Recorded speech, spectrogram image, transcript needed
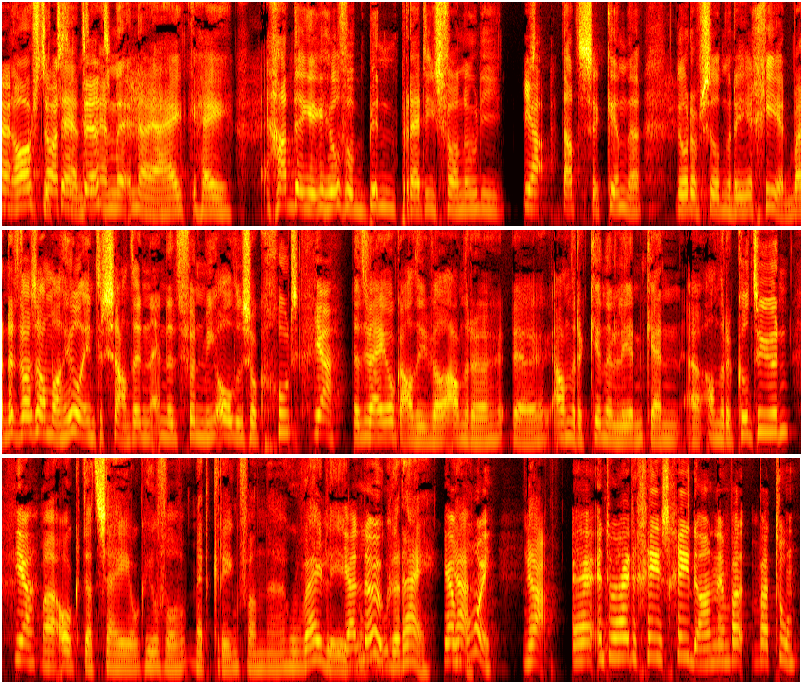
naast de tent. tent. En nou ja, hij, hij had denk ik heel veel binnenpretties van hoe die ja. stadse kinderen erop zullen reageren. Maar dat was allemaal heel interessant. En, en dat vond me ouders ook goed. Ja. Dat wij ook altijd wel andere, uh, andere kinderen leren kennen, uh, andere culturen. Ja. Maar ook dat zij ook heel veel metkregen van uh, hoe wij leren ja, leuk. boerderij. Ja, mooi. Ja. Uh, en toen hij de GSG dan, en wat, wat toen?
